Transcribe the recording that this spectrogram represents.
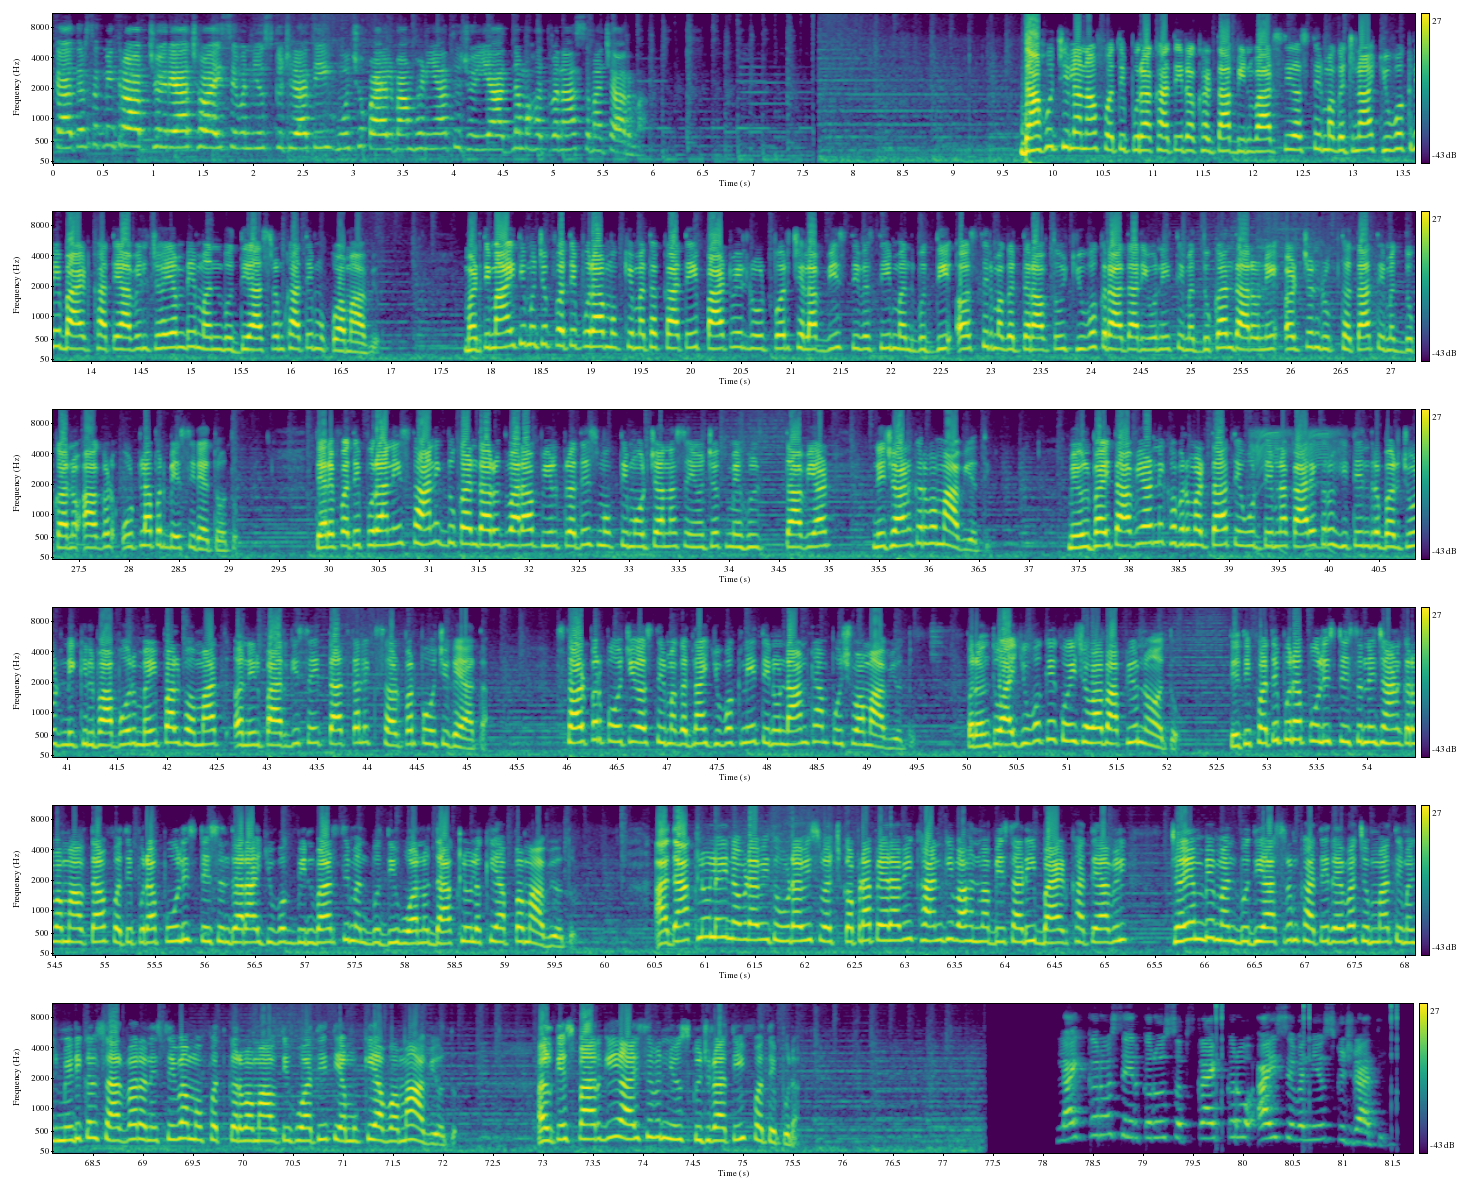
રહ્યા છો આઈ seven news Gujarati. હું છું પાયલ બાંભણિયાથી જોઈએ આજના મહત્વના સમાચારમાં. દાહોદ જિલ્લાના ફતેપુરા ખાતે રખડતા બિનવારસી અસ્થિર મગજના યુવકને બાયડ ખાતે આવેલ જયંબે મનબુદ્ધિ આશ્રમ ખાતે મૂકવામાં આવ્યો. મળતી માહિતી મુજબ ફતેપુરા મુખ્ય મથક ખાતે પાટવેલ રોડ પર છેલ્લા વીસ દિવસથી મંદબુદ્ધિ અસ્થિર મગજ ધરાવતો યુવક રાહદારીઓને તેમજ દુકાનદારોને અડચણરૂપ થતા તેમજ દુકાનો આગળ ઓટલા પર બેસી રહેતો હતો. ત્યારે ફતેપુરાની સ્થાનિક દુકાનદારો દ્વારા ભીલ પ્રદેશ મુક્તિ મોરચાના સંયોજક મેહુલ તાવિયાડને જાણ કરવામાં આવી હતી. મેહુલભાઈ તાવિયાડને ખબર મળતા તેઓ તેમના કાર્યકરો હિતેન્દ્ર બરજોડ, નિખિલ ભાભોર, મહિપાલ ભમાત, અનિલ પારગી સહિત તાત્કાલિક સ્થળ પર પહોંચી ગયા હતા. સ્થળ પર પહોંચી અસ્થિર મગજના યુવકને તેનું નામઠામ પૂછવામાં આવ્યું હતું. પરંતુ આ યુવકે કોઈ જવાબ આપ્યો ન હતો. તેથી ફતેપુરા પોલીસ સ્ટેશનને જાણ કરવામાં આવતા ફતેપુરા પોલીસ સ્ટેશન દ્વારા યુવક બિનવારસી મંદબુદ્ધિ હોવાનો દાખલો લખી આપવામાં આવ્યો હતો. આ દાખલો લઈ નવડાવી ધોવડાવી, સ્વચ્છ કપડાં પહેરાવી, ખાનગી વાહનમાં બેસાડી બાયડ ખાતે આવેલ જયંબે મંદબુદ્ધિ આશ્રમ ખાતે રહેવા, જમવા તેમજ મેડિકલ સારવાર અને સેવા મફત કરવામાં આવતી હોવાથી ત્યાં મૂકી આવવામાં આવ્યો હતો. Alkesh Pargi, I seven news, Gujarati, Fatepura. Like કરો, શેર કરો, સબસ્ક્રાઇબ કરો, આઈ સેવન ન્યૂઝ, ગુજરાતી.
